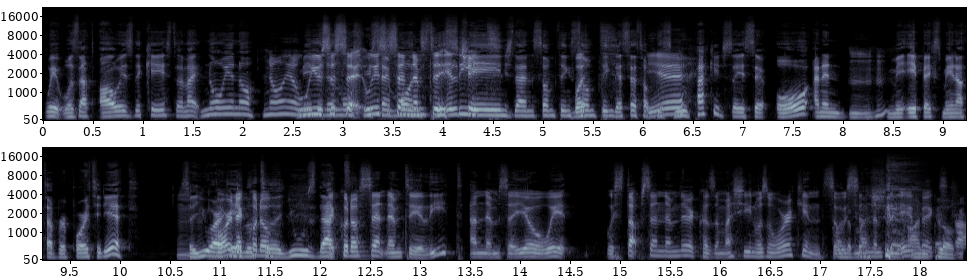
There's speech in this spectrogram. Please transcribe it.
wait, was that always the case? They're like, no, you know. No, yeah, we used to say we used to send them to elite. changed and something, But, something. They set up this new package. So you say, oh, and then Mhm. Apex may not have reported yet. So Mhm. you are Or they able could to have- use They that. could have sent them to elite and them say, yo, wait, we stopped sending them there because the machine wasn't working. So Or we the send them to Apex. unplugged.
